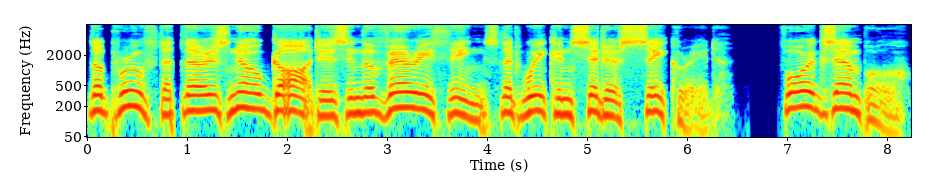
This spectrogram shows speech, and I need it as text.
the proof that there is no God is in the very things that we consider sacred. For example,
